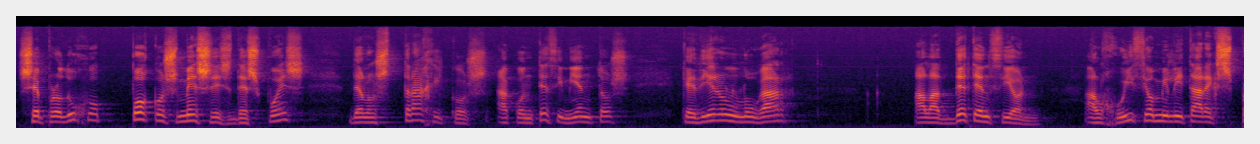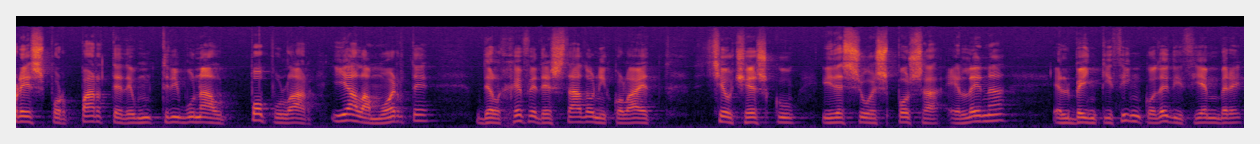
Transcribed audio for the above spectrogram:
se produjo pocos meses después de los trágicos acontecimientos que dieron lugar a la detención al juicio militar express por parte de un tribunal popular y a la muerte del jefe de Estado Nicolae Ceausescu y de su esposa Elena el 25 de diciembre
